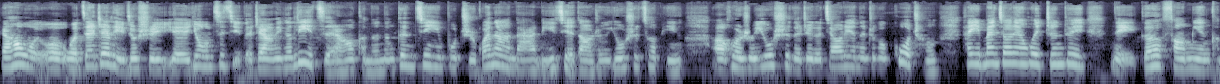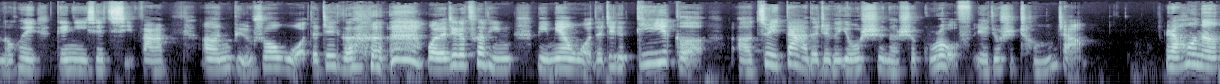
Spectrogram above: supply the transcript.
然后我我我在这里就是也用自己的这样的一个例子，然后可能能更进一步直观的让大家理解到这个优势测评呃或者说优势的这个教练的这个过程。他一般教练会针对哪个方面可能会给你一些启发？呃，你比如说我。的这个 我的这个测评里面，我的这个第一个呃最大的这个优势呢是 growth，也就是成长。然后呢，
